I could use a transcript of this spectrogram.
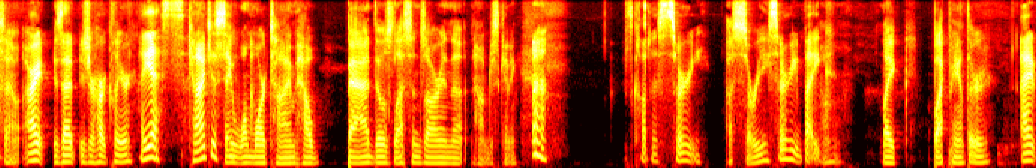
So all right, is that is your heart clear? Uh, yes. Can I just say one more time how bad those lessons are in the? No, I'm just kidding. It's called a Surrey A Surrey. Surrey bike. Oh. like Black Panther. I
